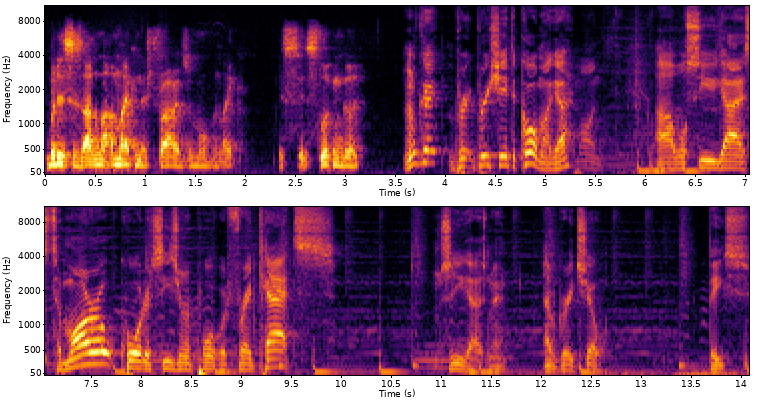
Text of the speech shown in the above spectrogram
but this is I'm, I'm liking the strides we're moving. Like it's it's looking good. Okay. Pre- appreciate the call, my guy. Uh, we'll see you guys tomorrow. Quarter season report with Fred Katz. See you guys, man. Have a great show. Peace.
